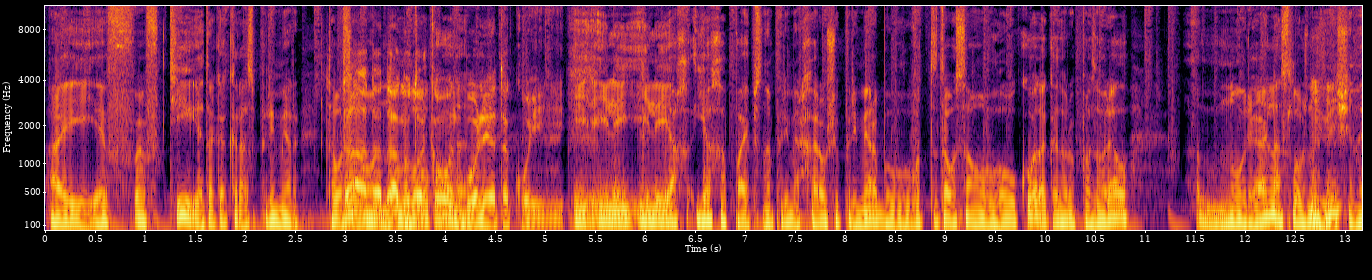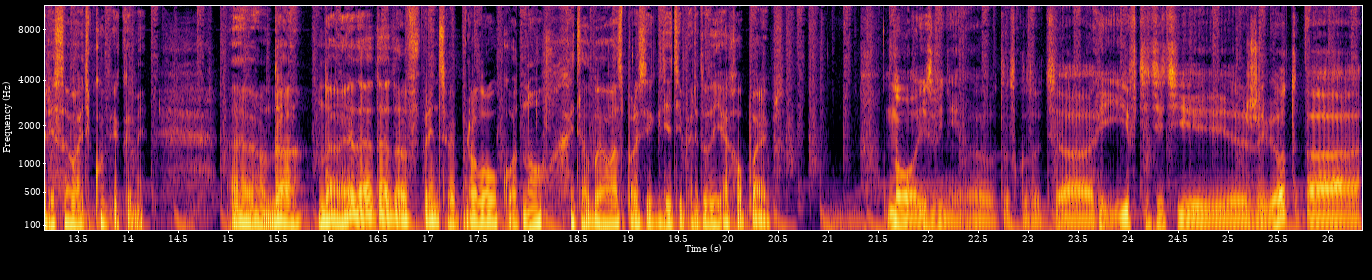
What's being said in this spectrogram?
IFTTT это как раз пример того да, самого Да, да, но только он более такой. И, или, или Yahoo Pipes, например, хороший пример был вот того самого low-code а, который позволял ну, реально сложные угу. вещи нарисовать кубиками. Э, да, да, это, это, это, в принципе, про low-code. Но хотел бы вас спросить, где теперь тут Yahoo Pipes? Но, извини, э, так сказать, а, IFTTT живет, а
